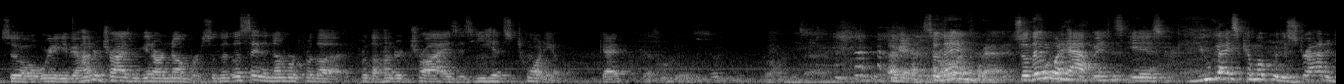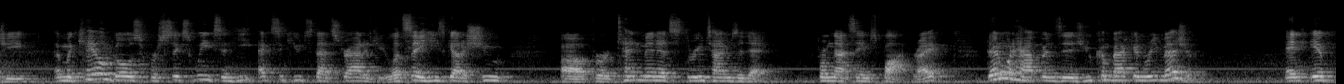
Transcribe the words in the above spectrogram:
So we're gonna give you hundred tries, we get our number. So let's say the number for the, for the hundred tries is he hits twenty of them, okay? Good. Okay, so then, so then what happens is you guys come up with a strategy and Mikhail goes for six weeks and he executes that strategy. Let's say he's got to shoot uh, for 10 minutes three times a day from that same spot, right? Then what happens is you come back and remeasure. And if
